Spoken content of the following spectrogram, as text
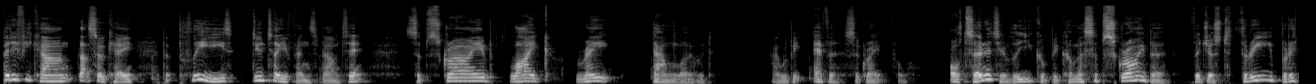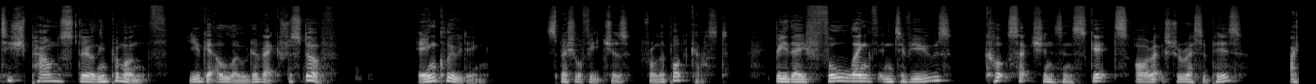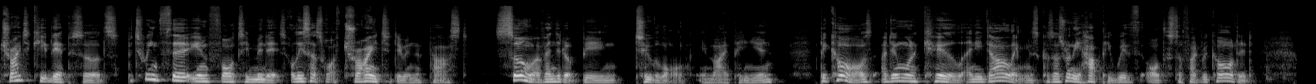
But if you can't, that's okay. But please do tell your friends about it. Subscribe, like, rate, download. I would be ever so grateful. Alternatively, you could become a subscriber. For just three British pounds sterling per month, you get a load of extra stuff, including special features from the podcast, be they full length interviews, cut sections and skits, or extra recipes. I try to keep the episodes between 30 and 40 minutes, at least that's what I've tried to do in the past. Some have ended up being too long, in my opinion, because I didn't want to kill any darlings, because I was really happy with all the stuff I'd recorded.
